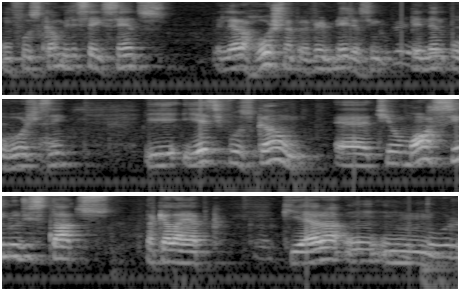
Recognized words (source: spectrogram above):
Um Fuscão 1600. Ele era roxo, né? Vermelho, assim, pendendo pro roxo, assim. E, e esse Fuscão eh, tinha o maior símbolo de status daquela época. Que era um. um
